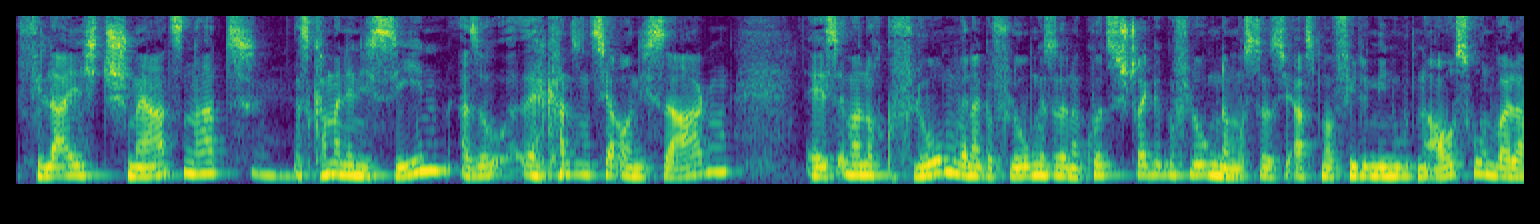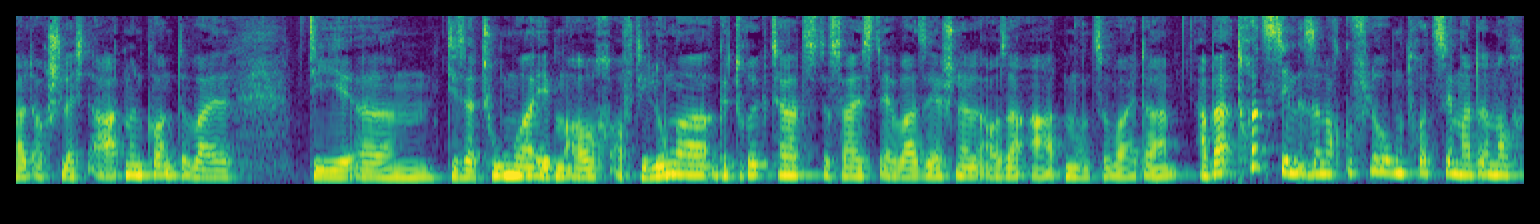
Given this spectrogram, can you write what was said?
vielleicht Schmerzen hat. Mhm. Das kann man ja nicht sehen. Also er kann es uns ja auch nicht sagen. Er ist immer noch geflogen. Wenn er geflogen ist, ist er eine kurze Strecke geflogen. Dann musste er sich erstmal viele Minuten ausruhen, weil er halt auch schlecht atmen konnte, weil die, ähm, dieser Tumor eben auch auf die Lunge gedrückt hat. Das heißt, er war sehr schnell außer Atem und so weiter. Aber trotzdem ist er noch geflogen, trotzdem hat er noch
